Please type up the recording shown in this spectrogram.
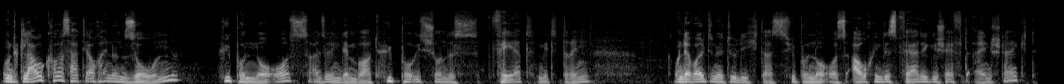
Und Glaukos hatte auch einen Sohn, Hyponoos, also in dem Wort Hypo ist schon das Pferd mit drin. Und er wollte natürlich, dass Hyponoos auch in das Pferdegeschäft einsteigt.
